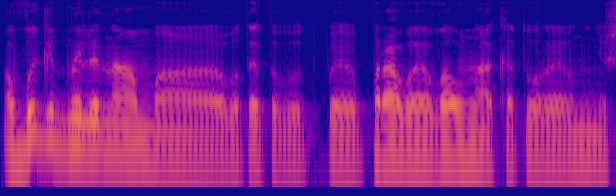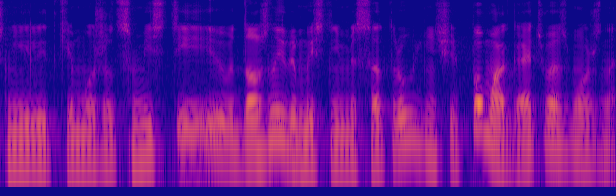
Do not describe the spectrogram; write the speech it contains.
Выгодна ли нам а, вот эта вот правая волна, которая в нынешней элитке может смести? Должны ли мы с ними сотрудничать, помогать, возможно?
